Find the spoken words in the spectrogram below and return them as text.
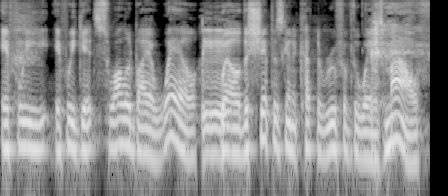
if we if we get swallowed by a whale, Mm. well, the ship is going to cut the roof of the whale's mouth.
